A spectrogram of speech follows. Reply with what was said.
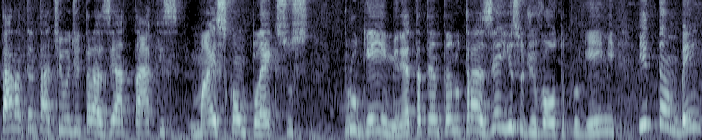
tá na tentativa de trazer ataques mais complexos pro game, né? Tá tentando trazer isso de volta pro game e também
